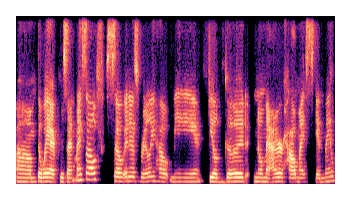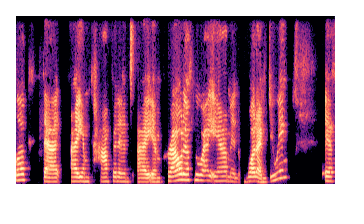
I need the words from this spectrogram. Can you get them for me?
um, the way I present myself. So it has really helped me feel good no matter how my skin may look, that I am confident, I am proud of who I am and what I'm doing. If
